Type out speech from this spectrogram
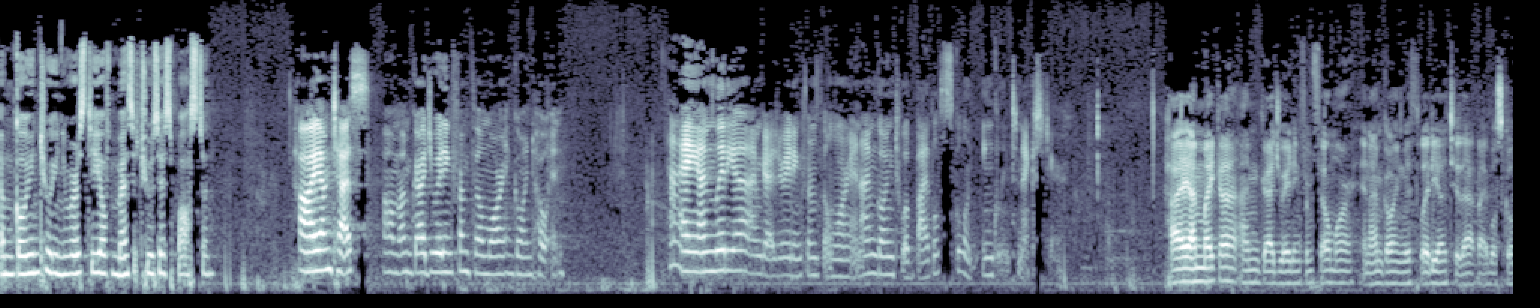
I'm going to University of Massachusetts Boston. Hi, I'm Tess. Um, I'm graduating from Fillmore and going to Houghton. Hi, I'm Lydia. I'm graduating from Fillmore and I'm going to a Bible school in England next year. Hi, I'm Micah. I'm graduating from Fillmore and I'm going with Lydia to that Bible school.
